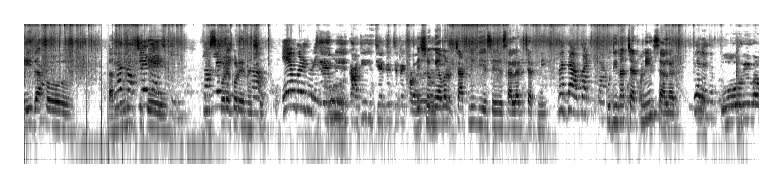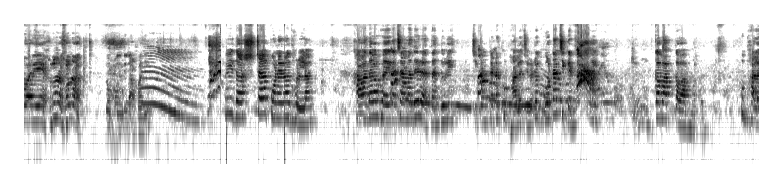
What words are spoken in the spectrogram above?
এই দেখো তান্দুরি চিকেন। পিস করে করে এনেছে। এর সঙ্গে আবার চাটনি দিয়েছে স্যালাড চাটনি। পুদিনার চাটনি স্যালাড। ওই দশটা পনেরো ধরলাম। খাওয়া দাওয়া হয়ে গেছে আমাদের তন্দুরি চিকেন খুব ভালো ছিল। ওটা গোটা চিকেন না কাবাব কাবাব মতো। খুব ভালো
